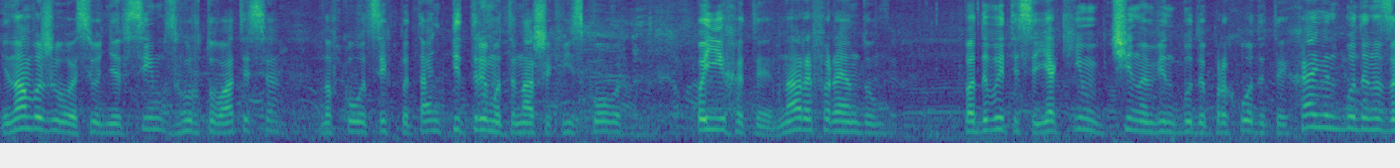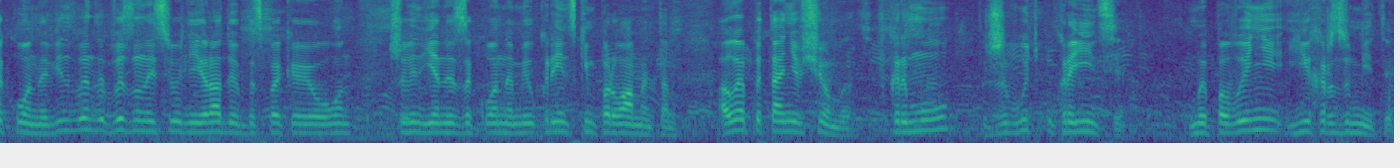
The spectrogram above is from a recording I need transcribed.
І нам важливо сьогодні всім згуртуватися навколо цих питань, підтримати наших військових, поїхати на референдум, подивитися, яким чином він буде проходити. Хай він буде незаконний. Він визнаний сьогодні і Радою безпеки ООН, що він є незаконним, і українським парламентом. Але питання в чому? В Криму живуть українці. Ми повинні їх розуміти.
